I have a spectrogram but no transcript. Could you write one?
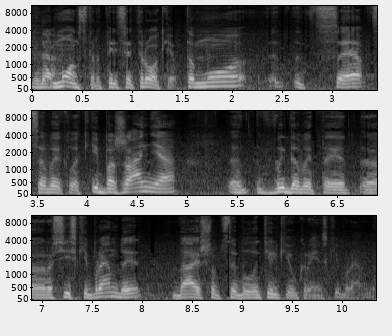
Да. монстр 30 років. Тому це, це виклик і бажання е, видавити е, російські бренди, да, і щоб це були тільки українські бренди.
